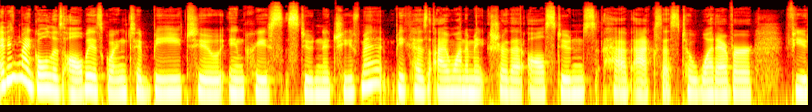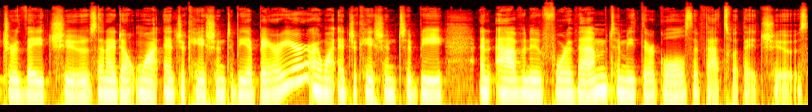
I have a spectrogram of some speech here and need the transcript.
I think my goal is always going to be to increase student achievement because I want to make sure that all students have access to whatever future they choose. And I don't want education to be a barrier. I want education to be an avenue for them to meet their goals if that's what they choose.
